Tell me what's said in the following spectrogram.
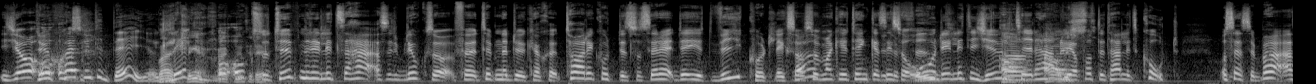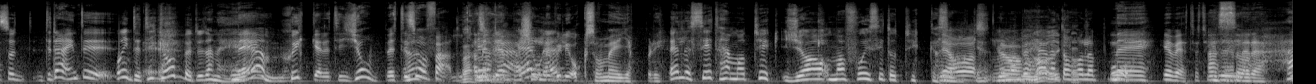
Ja, Du, och också- skärpning till dig. Verkligen. Och också typ när det är lite så här, alltså det blir också, för typ när du kanske tar det kortet så ser det, det är ju ett vykort liksom. Så man kan ju tänka sig Lite så, fint. oh det är lite jultid Ja, här ja, nu, jag har fått ett härligt kort. Och sen så bara, alltså det där är inte... Och inte till jobbet utan hem. Nej, skicka det till jobbet i så fall. Verkligen. Alltså, Men den personen Eller? vill ju också vara med i Jeopardy. Eller sitt hemma och tyck. Ja, och man får ju sitta och tycka Ja, saker. ja. Men man Ja, behöver det är inte klart. hålla på. Nej, jag vet. Jag tycker Alltså, inte heller det. Jag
